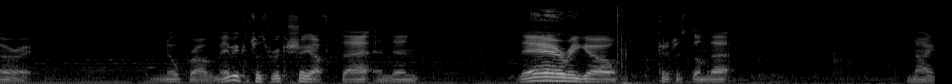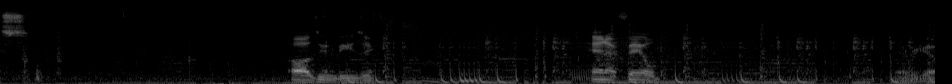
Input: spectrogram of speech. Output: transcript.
Alright. No problem. Maybe I could just ricochet off that and then... There we go. Could have just done that. Nice. Oh, it's gonna be easy. And I failed. There we go.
